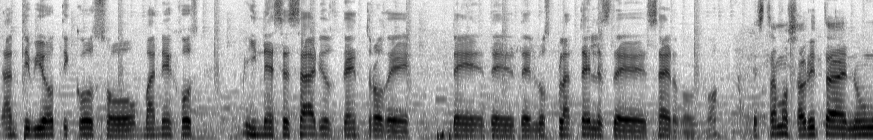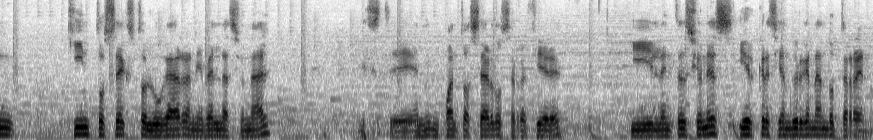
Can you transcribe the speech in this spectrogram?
antibióticos o manejos innecesarios dentro de, de, los planteles de cerdos. ¿no? Estamos ahorita en un quinto, sexto lugar a nivel nacional este, en cuanto a cerdos se refiere y la intención es ir creciendo, ir ganando terreno.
